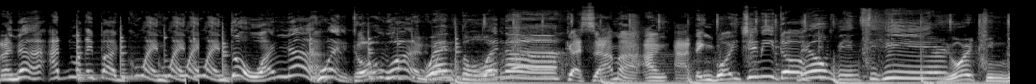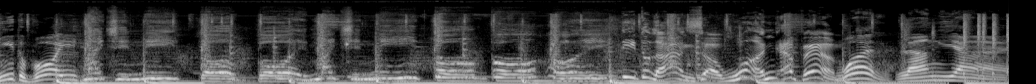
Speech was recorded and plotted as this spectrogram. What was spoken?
Tara na at makipagkwentuhan na! Kwentuhan! Kwentuhan na! Kasama ang ating boy Chinito! Lil Vinci here! Your Chinito boy! My Chinito boy, my Chinito boy. Dito lang sa 1FM. One lang yan!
